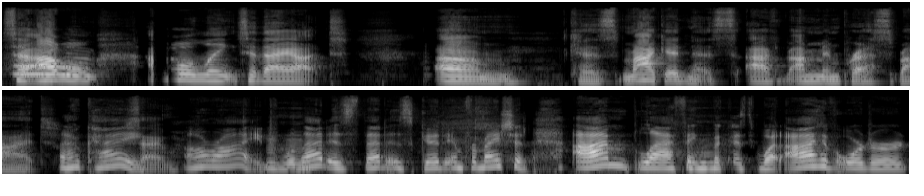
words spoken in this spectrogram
So I will I will link to that. Um cuz my goodness, I've, I'm impressed by it. Okay. So, All right. Well, mhm. that is that is good information. I'm laughing Mhm. because what I have ordered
